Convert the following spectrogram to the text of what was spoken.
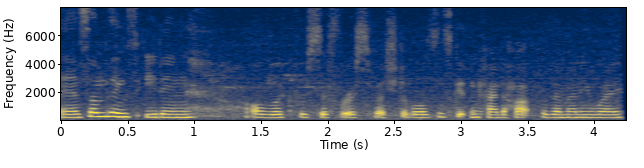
And something's eating all the cruciferous vegetables. It's getting kind of hot for them anyway.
